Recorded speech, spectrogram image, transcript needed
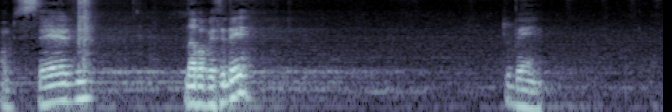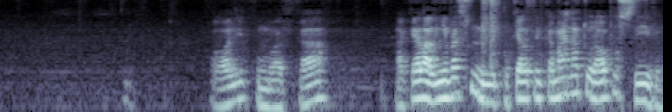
Observe. Dá para perceber? Muito bem. Olhe como vai ficar. Aquela linha vai sumir, porque ela tem que ficar mais natural possível.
